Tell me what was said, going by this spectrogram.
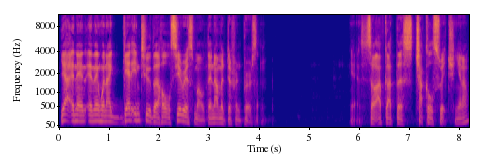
yeah, and then and then when I get into the whole serious mode, then I'm a different person. Yes. So I've got this chuckle switch, you know?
